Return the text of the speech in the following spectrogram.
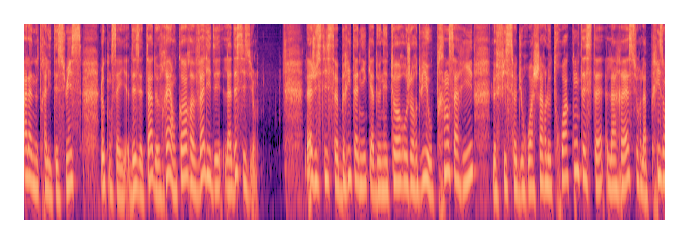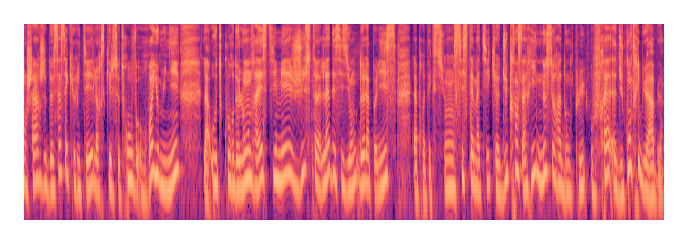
à la neutralité suisse. Le Conseil des États devrait encore valider la décision. La justice britannique a donné tort aujourd'hui au prince Harry. Le fils du roi Charles III contestait l'arrêt sur la prise en charge de sa sécurité lorsqu'il se trouve au Royaume-Uni. La Haute Cour de Londres a estimé juste la décision de la police. La protection systématique du prince Harry ne sera donc plus aux frais du contribuable.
